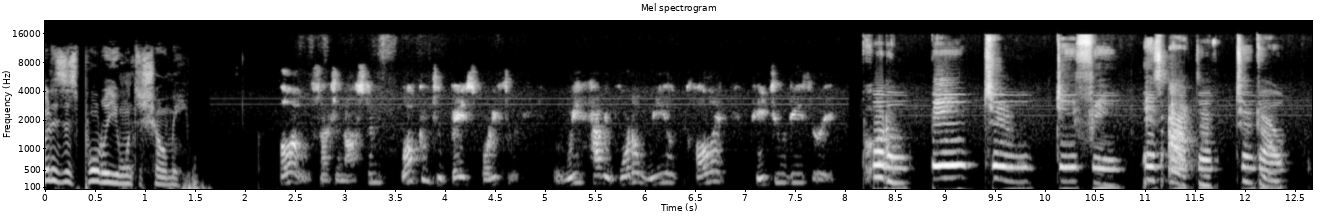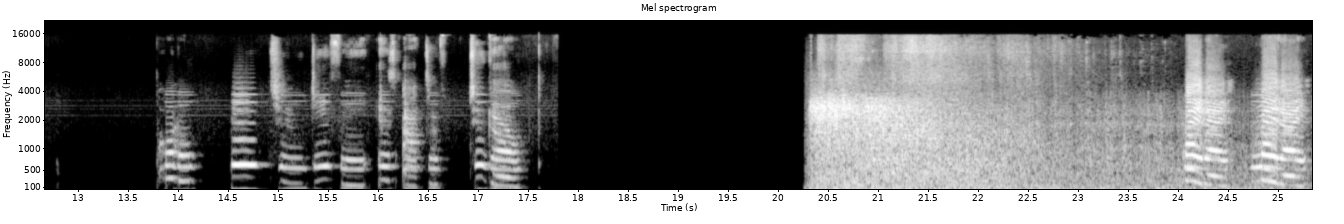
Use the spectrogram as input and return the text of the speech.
What is this portal you want to show me? Hello, Sergeant Austin. Welcome to Base 43. We have a portal, we'll call it P2D3. Portal B2D3 is active to go. Portal B2D3 is active to go. Mayday, mayday.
